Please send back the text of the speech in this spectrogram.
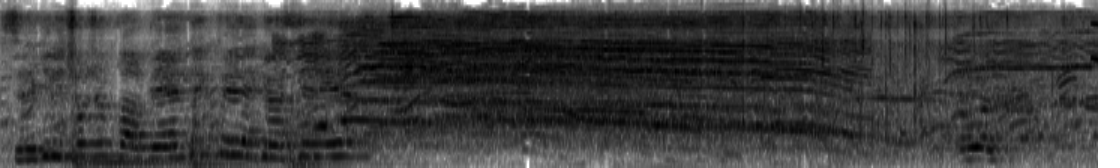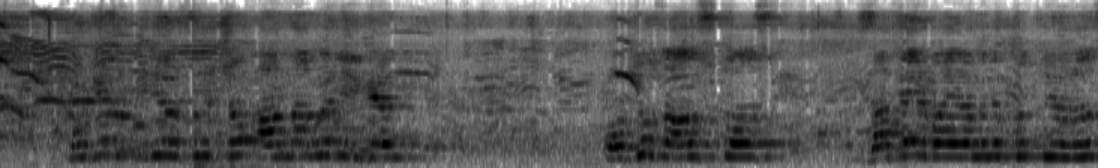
Sevgili çocuklar beğendik mi gösteriyi? Evet. Bugün biliyorsunuz çok anlamlı bir gün. 30 Ağustos Zafer Bayramı'nı kutluyoruz.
